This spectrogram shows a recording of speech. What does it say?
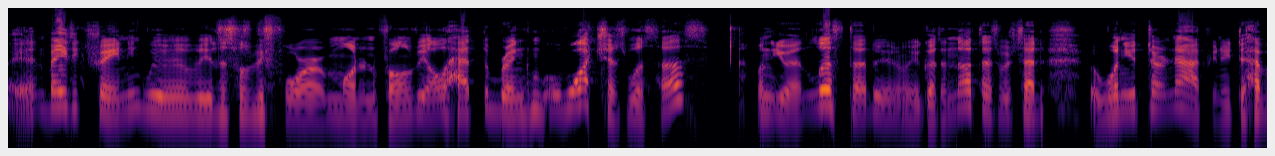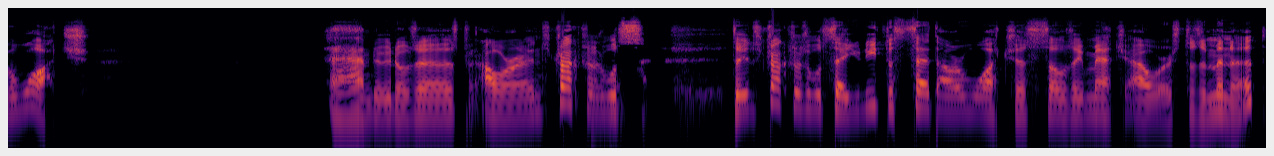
in basic training, we, we, this was before modern phones. We all had to bring watches with us. When you enlisted, you, know, you got a notice which said, "When you turn up, you need to have a watch." And you know, the, our instructors would the instructors would say, "You need to set our watches so they match ours to the minute."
